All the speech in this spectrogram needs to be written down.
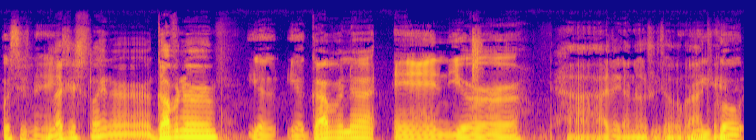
What's his name? Legislator, governor. your your governor and your Ah, I think I know what you're talking about. You go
